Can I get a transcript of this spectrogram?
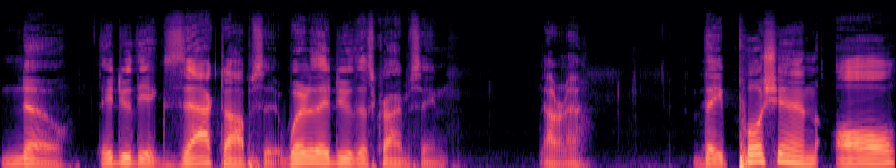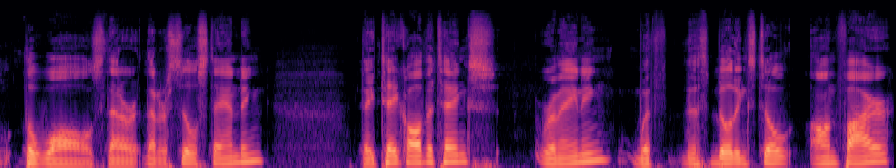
No. They do the exact opposite. What do they do this crime scene? I don't know. They push in all the walls that are that are still standing. They take all the tanks remaining with this building still on fire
